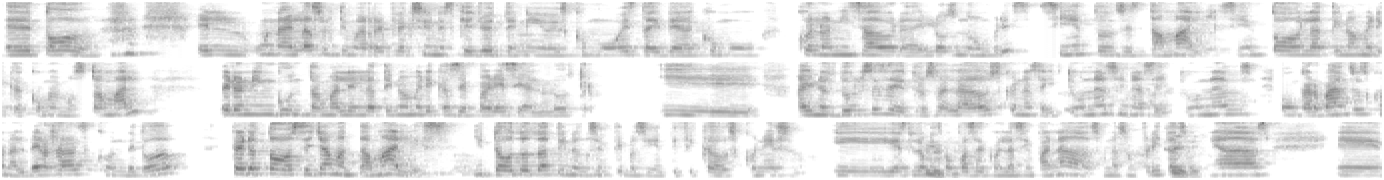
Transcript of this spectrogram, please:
de, todo. El, una de las últimas reflexiones que yo he tenido es como esta idea como colonizadora de los nombres, ¿sí? Entonces tamal, ¿sí? En toda Latinoamérica comemos tamal, pero ningún tamal en Latinoamérica se parece al otro. Y hay unos dulces, hay otros salados con aceitunas, sin aceitunas, con garbanzos, con alberjas, con de todo pero todos se llaman tamales y todos los latinos nos sentimos identificados con eso. Y es lo mismo pasa con las empanadas, unas son fritas, sí. horneadas, eh,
